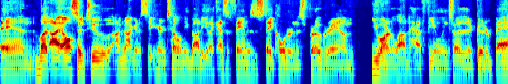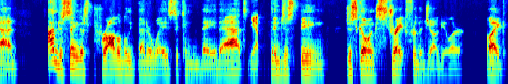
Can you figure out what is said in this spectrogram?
and but i also too i'm not going to sit here and tell anybody like as a fan as a stakeholder in this program you aren't allowed to have feelings whether they're good or bad i'm just saying there's probably better ways to convey that yep. than just being just going straight for the jugular like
